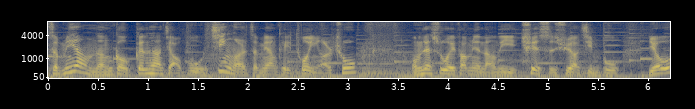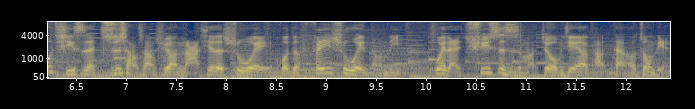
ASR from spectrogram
怎么样能够跟上脚步，进而怎么样可以脱颖而出？我们在数位方面能力确实需要进步，尤其是在职场上需要哪些的数位或者非数位能力？未来趋势是什么？就我们今天要谈探讨的重点。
